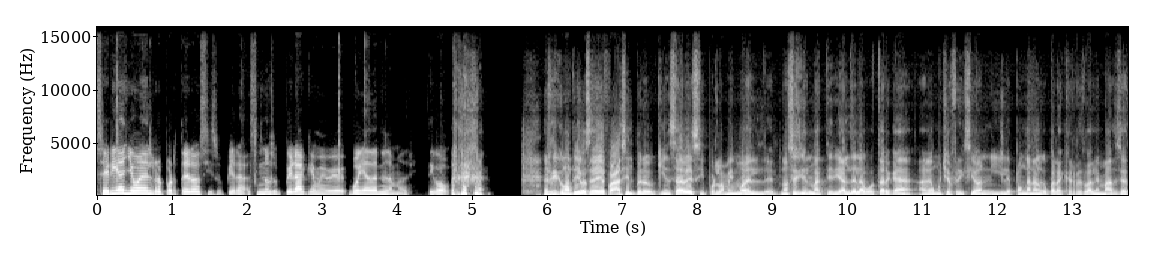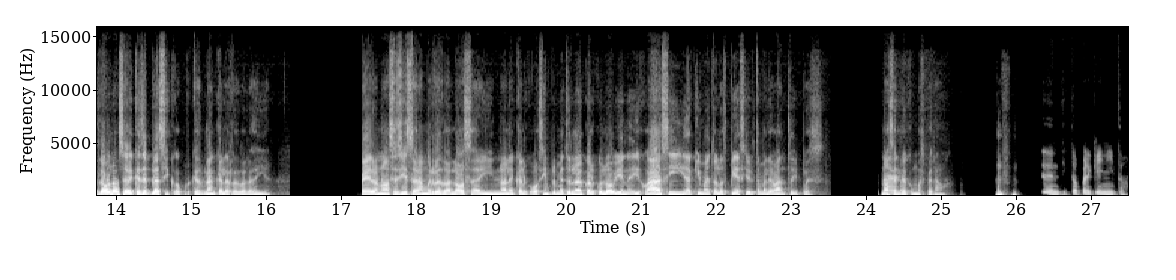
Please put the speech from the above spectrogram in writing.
sería yo el reportero si supiera, si no supiera que me voy a dar en la madre. Digo. es que como te digo, se ve fácil, pero quién sabe si por lo mismo el, no sé si el material de la botarga haga mucha fricción y le pongan algo para que resbale más. O sea, luego, se ve que es de plástico porque es blanca la resbaladilla. Pero no sé si será muy resbalosa y no le calculó, o simplemente no le calculó bien y dijo, ah, sí, aquí meto los pies y ahorita me levanto y pues no salió como esperaba. Dentito pequeñito.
